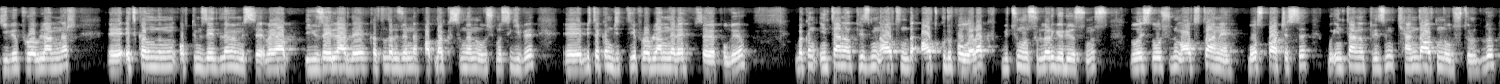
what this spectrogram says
gibi problemler e, et kalınlığının optimize edilememesi veya yüzeylerde katılar üzerinde patlak kısımlarının oluşması gibi e, bir takım ciddi problemlere sebep oluyor. Bakın internal prizmin altında alt grup olarak bütün unsurları görüyorsunuz. Dolayısıyla oluşturduğum 6 tane boss parçası bu internal prizmin kendi altında oluşturuldu.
